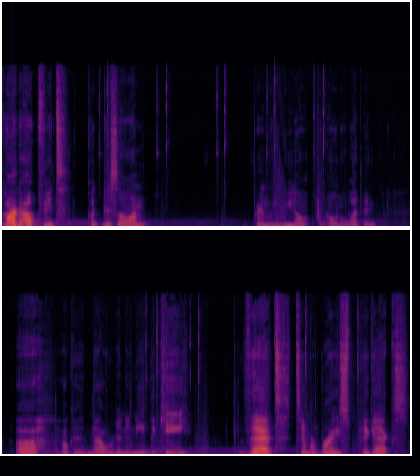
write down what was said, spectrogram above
guard outfit. Put this on. Apparently we don't own a weapon. Uh, okay, now we're gonna need the key, that timber brace, pickaxe,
